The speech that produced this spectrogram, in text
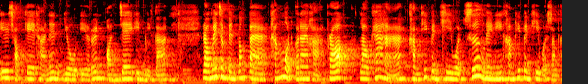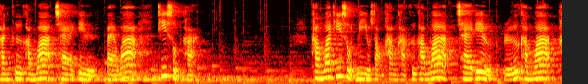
อิลช็อกเกทานึนโยเอเรนออนเจอิมนิกา เราไม่จำเป็นต้องแปลทั้งหมดก็ได้ค่ะ เพราะเราแค่หาคำที่เป็นคีย์เวิร์ดซึ่งในนี้คำที่เป็นคีย์เวิร์ดสำคัญคือคำว่าแชร์อิลแปลว่าที่สุดค่ะคำว่าที่สุดมีอยู่สองคำค่ะ คือคำว่าแชร์อิลหรือคำว่าค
